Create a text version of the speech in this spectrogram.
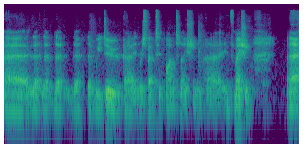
uh, that, that, that, that, we do uh, in respect to climate and ocean information. Uh,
